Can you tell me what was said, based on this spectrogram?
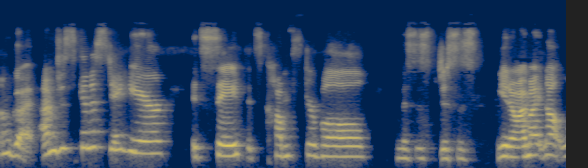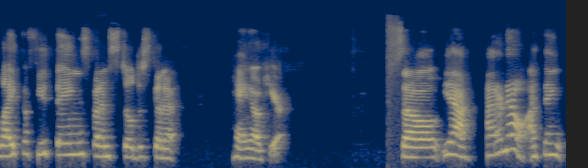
I'm good. I'm just gonna stay here. It's safe. It's comfortable. And this is just as you know i might not like a few things but i'm still just gonna hang out here. So yeah i don't know. I think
